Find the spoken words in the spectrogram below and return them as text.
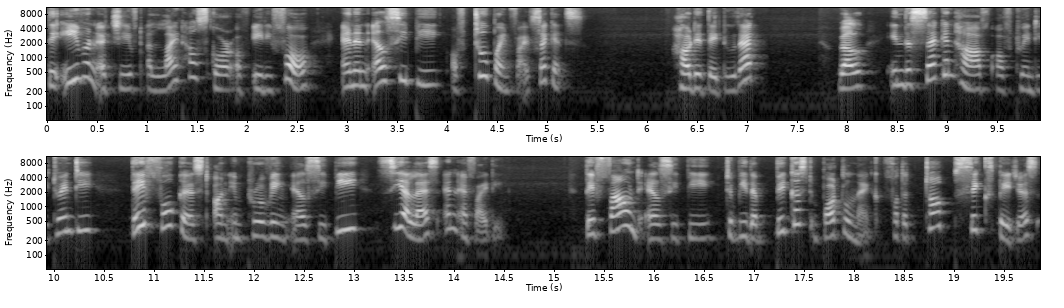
They even achieved a Lighthouse score of 84 and an LCP of 2.5 seconds. How did they do that? Well, in the second half of 2020, they focused on improving LCP, CLS, and FID. They found LCP to be the biggest bottleneck for the top six pages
